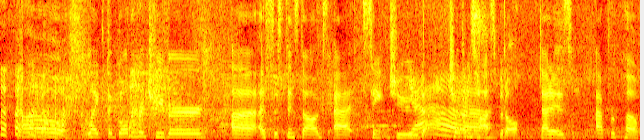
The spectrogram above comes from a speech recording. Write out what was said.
Oh, like the golden retriever uh, assistance dogs at St. Jude yeah. Children's Hospital. That is apropos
